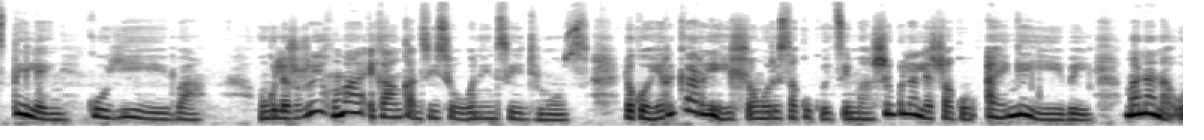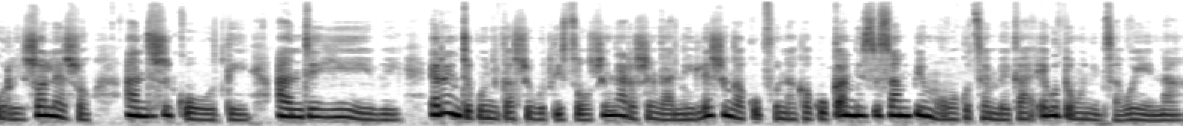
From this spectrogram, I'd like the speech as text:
stealing, kuyiba hungu leri ri huma eka nkandziyiso wa Nancy Dimos loko hi ri karhi hi hlongorisa ku kwetsima swi vula leswaku a hi nge yivi. Manana u ri swoleswo a ndzi swi koti a ndzi yivi. I ri ndzi ku nyika swivutiso swi nga ri swingani leswi nga ku pfunaka ku kambisisa mpimo wa ku tshembeka evuton'wini bya wena.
